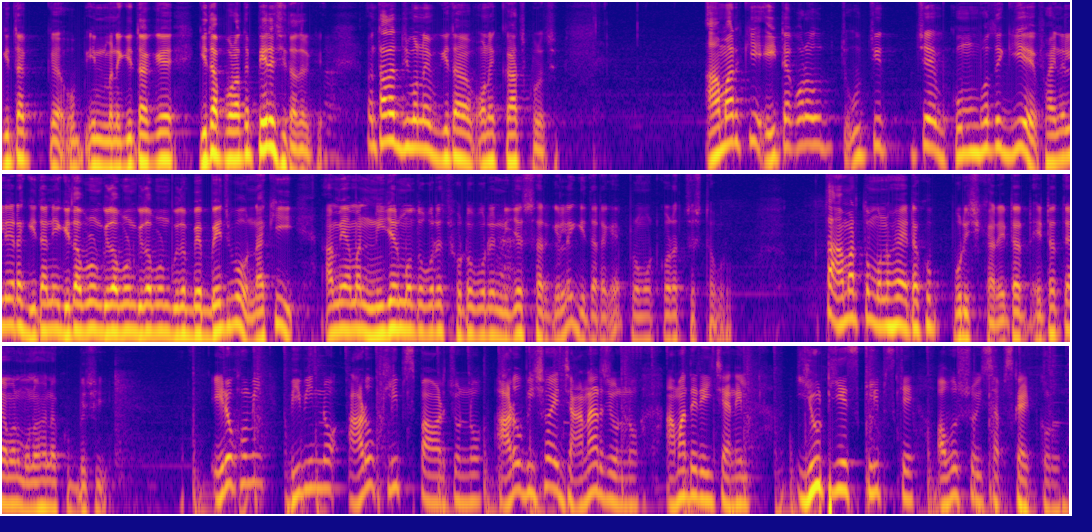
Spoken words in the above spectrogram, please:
গীতা মানে গীতাকে, গীতা পড়াতে পেরেছি তাদেরকে। তাদের জীবনে গীতা অনেক কাজ করেছে। আমার কি এইটা করা উচ- উচিত যে কুম্ভতে গিয়ে ফাইনালি একটা গীতা নিয়ে গীতা পড়ুন গীতা পড়ুন গীতা পড়ুন, গীতা বেচবো? নাকি আমি আমার নিজের মতো করে, ছোট করে নিজের সার্কেলে গীতাটাকে প্রমোট করার চেষ্টা করব? তা আমার তো মনে হয় এটা খুব পরিষ্কার। এটা, এটাতে আমার মনে হয় না খুব বেশি এরকমই বিভিন্ন আরও ক্লিপস পাওয়ার জন্য আরও বিষয়ে জানার জন্য আমাদের এই চ্যানেল ইউটিএস ক্লিপসকে অবশ্যই সাবস্ক্রাইব করুন।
